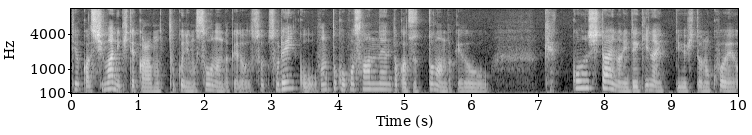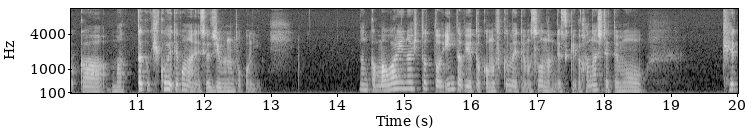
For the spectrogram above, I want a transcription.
ていうか島に来てからも特にもそうなんだけどそそれ以降ほんとここ3年とかずっとなんだけど婚したいのにできないっていう人の声が全く聞こえてこないんですよ自分のとこに。なんか周りの人とインタビューとかも含めてもそうなんですけど話してても結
